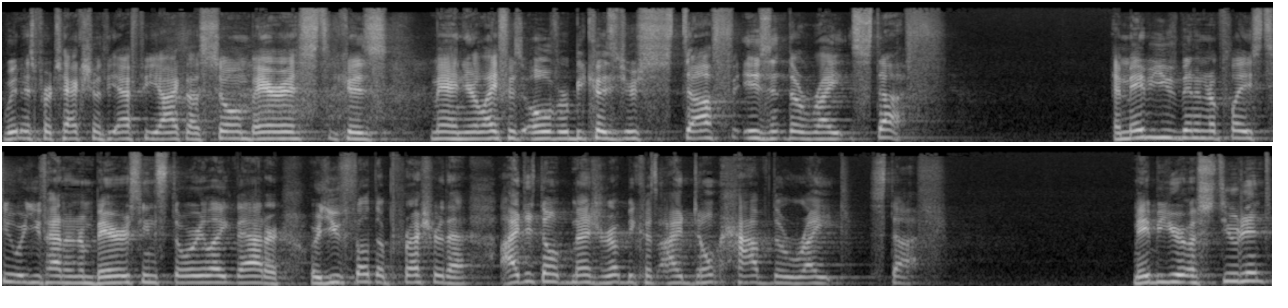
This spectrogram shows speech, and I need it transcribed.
witness protection with the FBI because I was so embarrassed because, man, your life is over because your stuff isn't the right stuff. And maybe you've been in a place too where you've had an embarrassing story like that, or, or you felt the pressure that I just don't measure up because I don't have the right stuff. Maybe you're a student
